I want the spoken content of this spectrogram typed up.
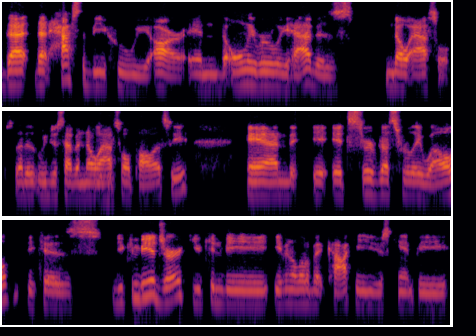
that that has to be who we are. And the only rule we have is no assholes. That is we just have a no mm-hmm. asshole policy. And it, it, served us really well because you can be a jerk. You can be even a little bit cocky. You just can't be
